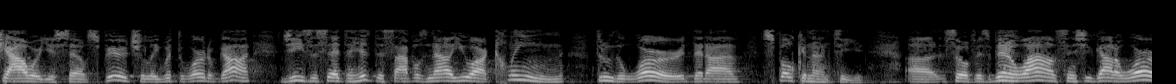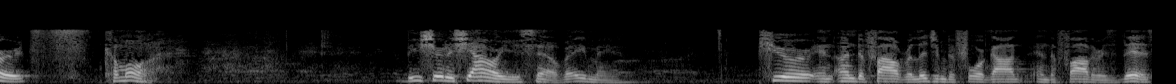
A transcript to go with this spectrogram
shower yourself spiritually with the Word of God. Jesus said to his disciples, Now you are clean through the Word that I've spoken unto you. Uh, so if it's been a while since you got a Word, come on. Be sure to shower yourself. Amen. Pure and undefiled religion before God and the Father is this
